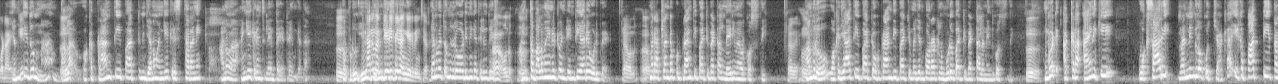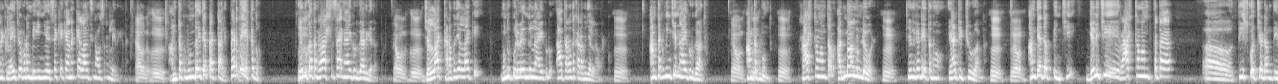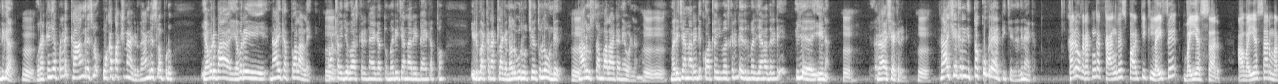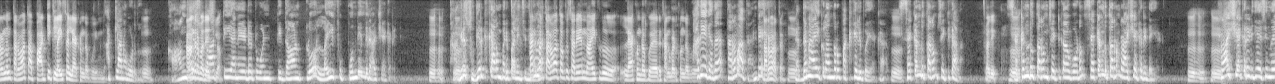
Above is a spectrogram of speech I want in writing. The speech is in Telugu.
ఎంత ఆయనకి ఇది ఉన్నా బల ఒక ప్రాంతీయ పార్టీని జనం అంగీకరిస్తారని అను అంగీకరించలేంత టైం కదా. అప్పుడు ఎనభై తొమ్మిదిలో ఓడిందిగా ఆ, తెలుగుదేశం అంత బలమైనటువంటి ఎన్టీఆర్ఏ ఓడిపోయాడు. మరి అట్లాంటప్పుడు ప్రాంతీయ పార్టీ పెట్టాలని ధైర్యం ఎవరికి వస్తుంది? అందులో ఒక జాతీయ పార్టీ ఒక ప్రాంతీయ పార్టీ మధ్యన పోరాటంలో మూడో పార్టీ పెట్టాలని ఎందుకు వస్తుంది? ఇంకోటి అక్కడ ఆయనకి ఒకసారి రన్నింగ్లోకి వచ్చాక ఇక పార్టీ తనకి లైఫ్ ఇవ్వడం బిగిన్ చేశాక వెనక్కి వెళ్ళాల్సిన అవసరం లేదు అవును అంతకు ముందు అయితే పెట్టాలి. పెడితే ఎక్కదు. ఎందుకు అతను రాష్ట్ర స్థాయి నాయకుడు కాదు కదా. అవును జిల్లా కడప జిల్లాకి ముందు పులివెందుల నాయకుడు ఆ తర్వాత కడప జిల్లా వరకు. అంతకు మించిన నాయకుడు కాదు. అంతకు ముందు. రాష్ట్రం అంతా అభిమానులు ఉండేవాళ్ళు. ఉమ్, ఎందుకంటే ఇతను యాటిట్యూడ్ వల్ల. అంతే తప్పించి గెలిచి రాష్ట్రం అంతటా తీసుకొచ్చేటంత ఇది కాదు. ఒక రకంగా చెప్పాలంటే కాంగ్రెస్లో ఒక పక్ష నాయకుడు. కాంగ్రెస్లో అప్పుడు ఎవరి బా ఎవరి నాయకత్వాలు వాళ్ళే. కోట్ల విజయభాస్కర్ రెడ్డి నాయకత్వం మర్రి చెన్నారెడ్డి నాయకత్వం ఇటు పక్కన అట్లాగా నలుగురు చేతుల్లో ఉండేది. నాలుగు స్తంభాల ఆట అనేవాళ్ళు అనమాట మర్రి చెన్నారెడ్డి కోట్ల విజయభాస్కర్ రెడ్డి ఎదురుమల్లి జనార్దన్ రెడ్డి ఈయన రాజశేఖర రెడ్డి. రాజశేఖర రెడ్డికి తక్కువ ప్రయారిటీ ఇచ్చేది అధినాయకత్వం. కానీ ఒక రకంగా కాంగ్రెస్ పార్టీకి లైఫే వైఎస్ఆర్. ఆ వైఎస్ఆర్ మరణం తర్వాత ఆ పార్టీకి లైఫే లేకుండా పోయింది. అట్లా అనకూడదు. కాంగ్రెస్. పార్టీ అనేటటువంటి దాంట్లో లైఫ్ పొందింది రాజశేఖర రెడ్డి. కాంగ్రెస్ సుదీర్ఘకాలం పరిపాలించింది కానీ. మరి తర్వాత ఒక సరైన నాయకుడు లేకుండా పోయారు కనబడకుండా అదే కదా తర్వాత అంటే తర్వాత పెద్ద నాయకులందరూ పక్కకి వెళ్ళిపోయాక. సెకండ్ తరం సెట్ కాల అది సెకండ్ తరం సెట్ కాకపోవడం సెకండ్ తరం రాజశేఖర రెడ్డి అయ్యాడు. రాజశేఖర రెడ్డి చేసింది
